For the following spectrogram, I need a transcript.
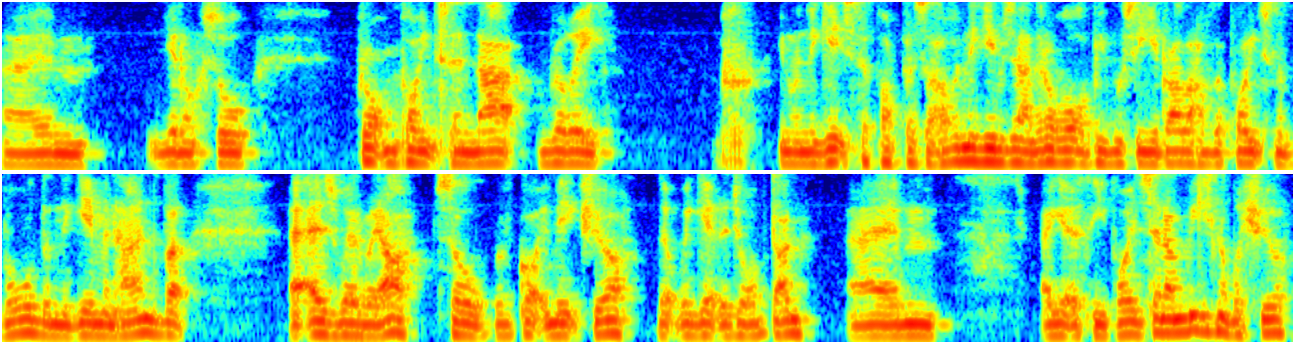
Um, you know, so dropping points in that really, you know, negates the purpose of having the games in hand. I know a lot of people say you'd rather have the points in the board than the game in hand, but it is where we are. So we've got to make sure that we get the job done. Um, I get the three points, and I'm reasonably sure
